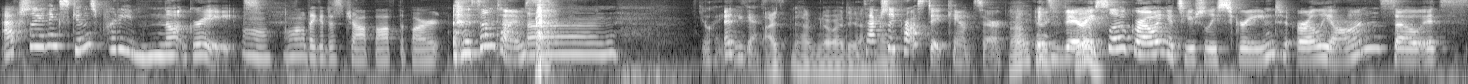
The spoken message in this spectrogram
Actually, I think skin's pretty not great. Oh, well, they could just chop off the part. Sometimes Um, go ahead. You guess. I have no idea. It's actually prostate cancer. Okay, it's very good. slow growing. It's usually screened early on, so it's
